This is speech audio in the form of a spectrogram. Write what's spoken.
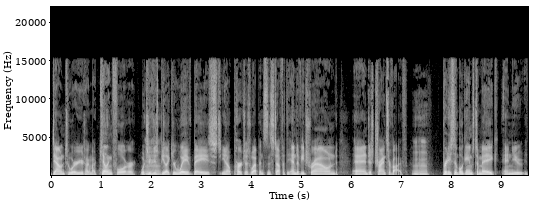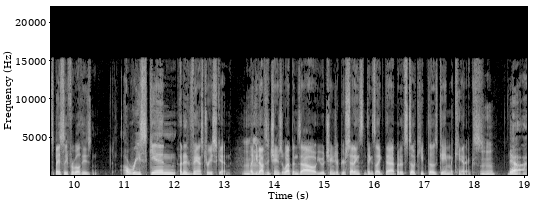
down to where you're talking about killing floor, which would just Mhm. be like your wave based, you know, purchase weapons and stuff at the end of each round and just try and survive. Mm-hmm. Pretty simple games to make, and you it's basically for both these a reskin, an advanced reskin. Like Mhm. you'd obviously change the weapons out, you would change up your settings and things like that, but it would still keep those game mechanics. Yeah,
